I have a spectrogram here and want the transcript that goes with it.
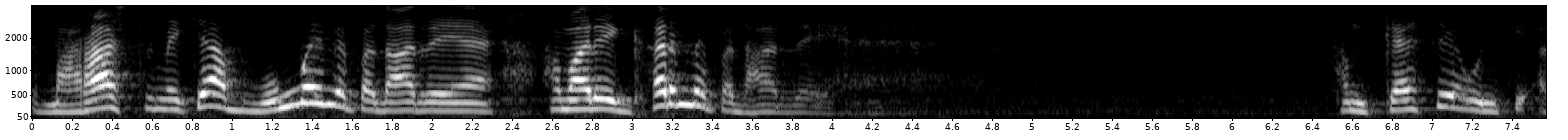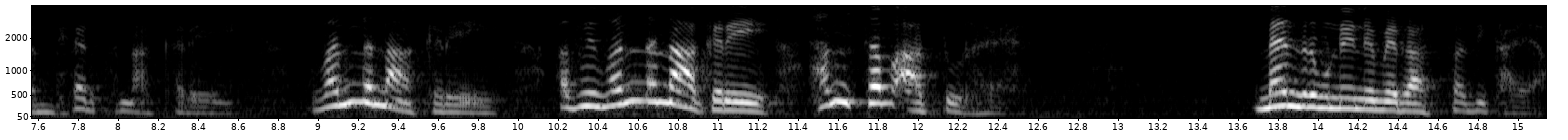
महाराष्ट्र में क्या, मुंबई में पधार रहे हैं, हमारे घर में पधार रहे हैं। हम कैसे उनकी अभ्यर्थना करें, वंदना करें, अभिवंदना करें, हम सब आतुर हैं। महेंद्र मुनि ने मेरा रास्ता दिखाया।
